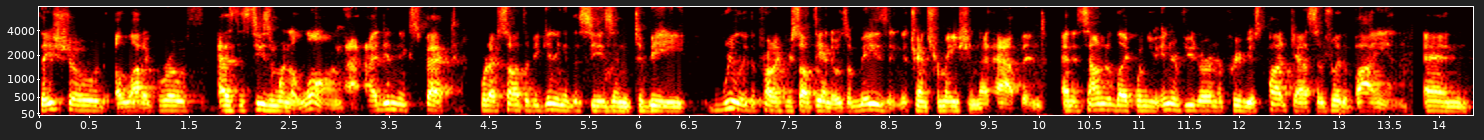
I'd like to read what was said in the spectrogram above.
they showed a lot of growth as the season went along. I, I didn't expect what I saw at the beginning of the season to be really the product we saw at the end. It was amazing, the transformation that happened. And it sounded like when you interviewed her in a previous podcast, it was really the buy in. And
